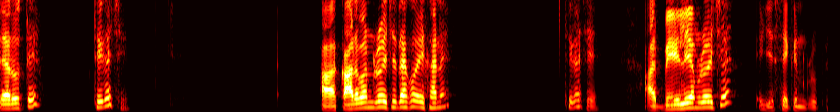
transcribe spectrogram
তেরোতে, ঠিক আছে? আর কার্বন রয়েছে দেখো এখানে, ঠিক আছে? আর বেরিলিয়াম রয়েছে এই যে সেকেন্ড গ্রুপে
